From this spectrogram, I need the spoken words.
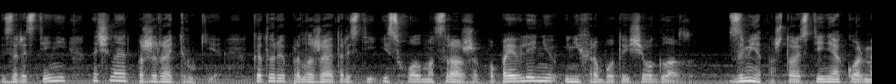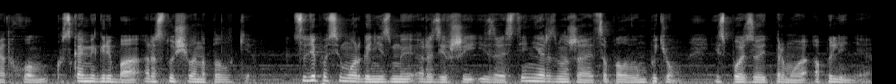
из растений, начинают пожирать руки, которые продолжают расти из холма сразу же по появлению у них работающего глаза. Заметно, что растения кормят холм кусками гриба, растущего на потолке. Судя по всему, организмы, разившие из растений, размножаются половым путем, используют прямое опыление.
